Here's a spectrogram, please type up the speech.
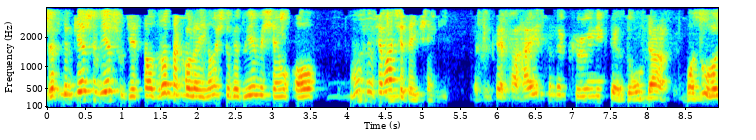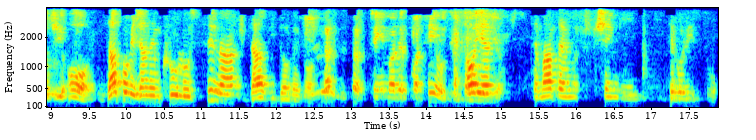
że w tym pierwszym wierszu, gdzie jest ta odwrotna kolejność, dowiadujemy się o głównym temacie tej księgi. Bo tu chodzi o zapowiedzianym królu syna Dawidowego. To jest tematem księgi tego listu.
